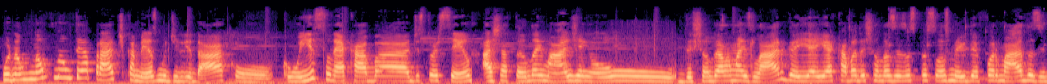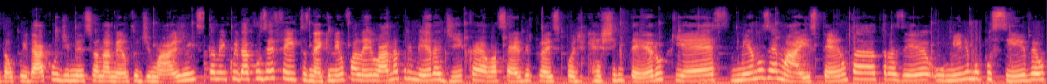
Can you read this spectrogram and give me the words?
por não, não, não ter a prática mesmo de lidar com, com isso, né, acaba distorcendo, achatando a imagem ou deixando ela mais larga e aí acaba deixando às vezes as pessoas meio deformadas. Então, cuidar com o dimensionamento de imagens, também cuidar com os efeitos, né, que nem eu falei lá na primeira dica, ela serve para esse podcast inteiro, que é menos é mais. Tenta trazer o mínimo possível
